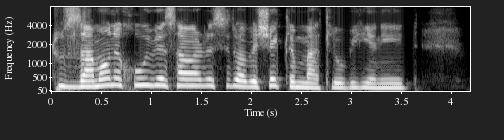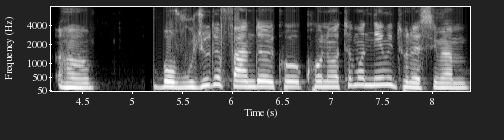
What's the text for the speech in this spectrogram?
تو زمان خوبی به ثمر رسید و به شکل مطلوبی. یعنی با وجود فندایک و کناته ما نمی‌تونستیم هم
